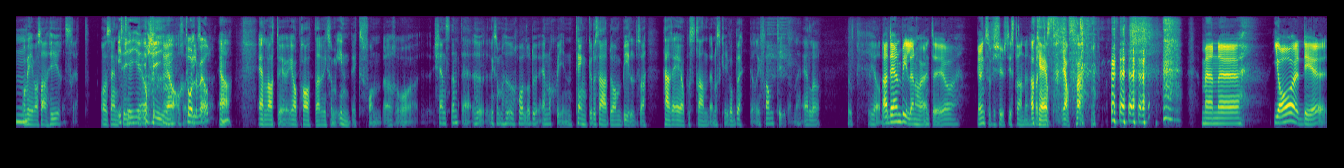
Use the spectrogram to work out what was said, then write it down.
Mm. och vi var så här hyresrätt. Och sen I ti- tio år. I tio Mm. år. Tolv liksom. år. Ja. Mm. Eller att jag pratade liksom indexfonder. Och känns det inte, hur, liksom, hur håller du energin? Tänker du så här, du har en bild, så här, här är jag på stranden och skriver böcker i framtiden? Eller hur, hur gör du? Ja, den bilden har jag inte. Jag, jag är inte så förtjust i stranden Okej, faktiskt. ja. Men eh, ja, det,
